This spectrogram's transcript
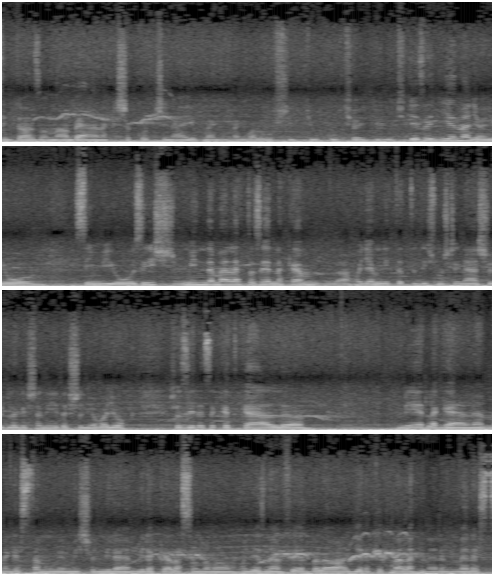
szinte azonnal beállnak, és akkor csináljuk, meg, megvalósítjuk. Úgyhogy, úgyhogy ez egy ilyen nagyon jó szimbiózis. Mindemellett azért nekem, ahogy említetted is, most én elsődlegesen édesanyja vagyok, és azért ezeket kell mérlegelnem, meg ezt tanulnom is, hogy mire, mire kell azt mondanom, hogy ez nem fér bele a gyerekek mellett, mert, mert ezt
